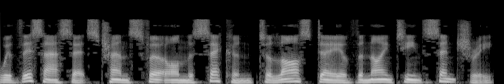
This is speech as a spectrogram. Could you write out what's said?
With this assets transfer on the second to last day of the 19th century,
